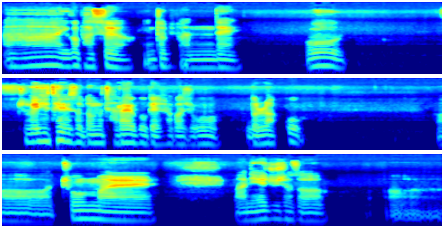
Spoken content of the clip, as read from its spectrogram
아 이거 봤어요 인터뷰 봤는데 오 저희에 대해서 너무 잘 알고 계셔가지고 놀랐고 어 좋은 말 많이 해주셔서 어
